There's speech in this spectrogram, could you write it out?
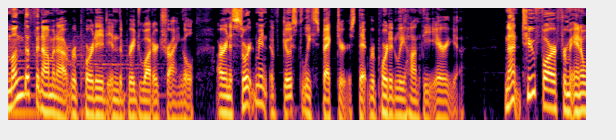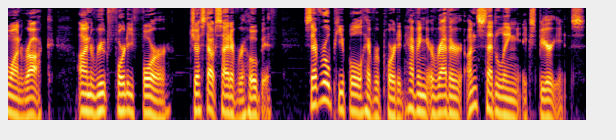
Among the phenomena reported in the Bridgewater Triangle are an assortment of ghostly specters that reportedly haunt the area. Not too far from Anawan Rock, on Route 44, just outside of Rehoboth, several people have reported having a rather unsettling experience.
